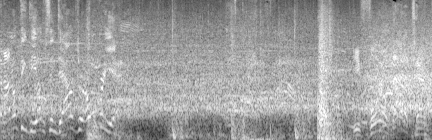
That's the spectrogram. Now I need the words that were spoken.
and I don't think the ups and downs are over yet. He foiled that attempt.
